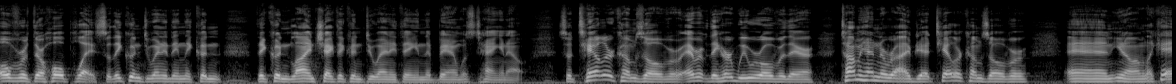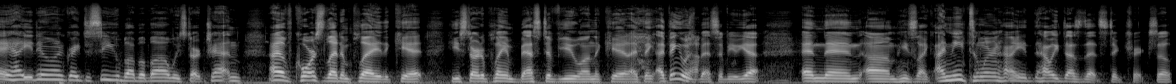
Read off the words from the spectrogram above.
over at their whole place. So they couldn't do anything. They couldn't they couldn't line check. They couldn't do anything, and the band was hanging out. So Taylor comes over. Every, they heard we were over there. Tommy hadn't arrived yet. Taylor comes over, and you know I'm like, hey, how you doing? Great to see you. Blah blah blah. We start chatting. I of course let him play the kit. He started playing Best of You on the kit. I think I think it was Yeah. Best of You, yeah. And then um, he's like, I need to learn how he how he does that stick trick. So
